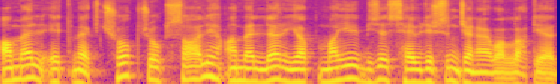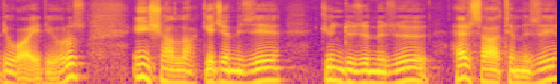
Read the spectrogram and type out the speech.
amel etmek, çok çok salih ameller yapmayı bize sevdirsin Cenab-ı Allah diye dua ediyoruz. İnşallah gecemizi, gündüzümüzü, her saatimizi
